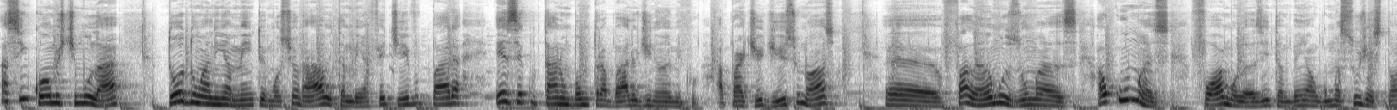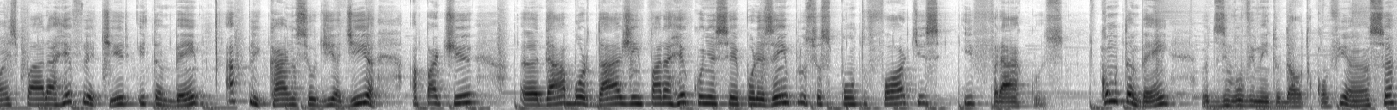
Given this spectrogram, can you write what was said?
assim como estimular todo um alinhamento emocional e também afetivo para executar um bom trabalho dinâmico. A partir disso, nós é, falamos umas, algumas fórmulas e também algumas sugestões para refletir e também aplicar no seu dia a dia a partir é, da abordagem para reconhecer, por exemplo, seus pontos fortes e fracos como também o desenvolvimento da autoconfiança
